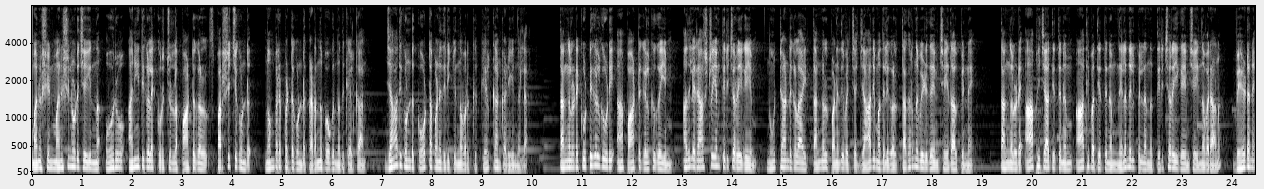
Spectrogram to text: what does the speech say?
മനുഷ്യൻ മനുഷ്യനോട് ചെയ്യുന്ന ഓരോ അനീതികളെക്കുറിച്ചുള്ള പാട്ടുകൾ സ്പർശിച്ചുകൊണ്ട് നൊമ്പരപ്പെട്ടുകൊണ്ട് കടന്നു പോകുന്നത് കേൾക്കാൻ ജാതി കൊണ്ട് കോട്ട പണിതിരിക്കുന്നവർക്ക് കേൾക്കാൻ കഴിയുന്നില്ല. തങ്ങളുടെ കുട്ടികൾ കൂടി ആ പാട്ട് കേൾക്കുകയും അതിലെ രാഷ്ട്രീയം തിരിച്ചറിയുകയും നൂറ്റാണ്ടുകളായി തങ്ങൾ പണിതിവെച്ച ജാതി മതിലുകൾ തകർന്നു വീഴുകയും ചെയ്താൽ പിന്നെ തങ്ങളുടെ ആഭിജാത്യത്തിനും ആധിപത്യത്തിനും നിലനിൽപ്പില്ലെന്ന് തിരിച്ചറിയുകയും ചെയ്യുന്നവരാണ് വേടനെ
